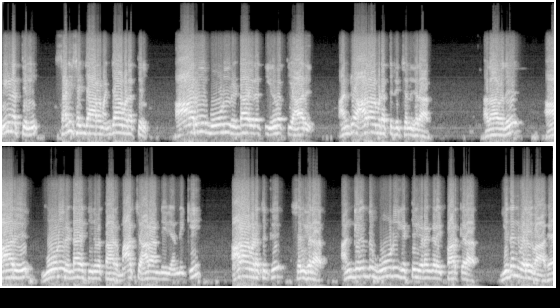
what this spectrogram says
மீனத்தில் சனி சஞ்சாரம் அஞ்சாம் இடத்தில் ஆறு மூணு ரெண்டாயிரத்தி இருபத்தி ஆறு அன்று ஆறாம் இடத்துக்கு செல்கிறார். அதாவது ஆறு மூணு ரெண்டாயிரத்தி இருபத்தி ஆறு மார்ச் ஆறாம் தேதி அன்னைக்கு ஆறாம் இடத்துக்கு செல்கிறார். அங்கிருந்து மூணு எட்டு இடங்களை பார்க்கிறார். இதன் விளைவாக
